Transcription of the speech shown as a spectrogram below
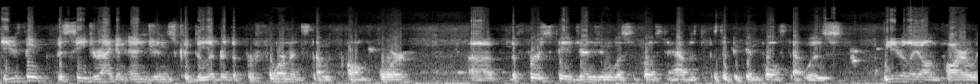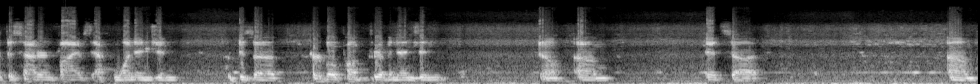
do you think the Sea Dragon engines could deliver the performance that was called for? Uh, the first stage engine was supposed to have a specific impulse that was nearly on par with the Saturn V's F1 engine, which is a turbo pump driven engine. You know, um, it's uh, um,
